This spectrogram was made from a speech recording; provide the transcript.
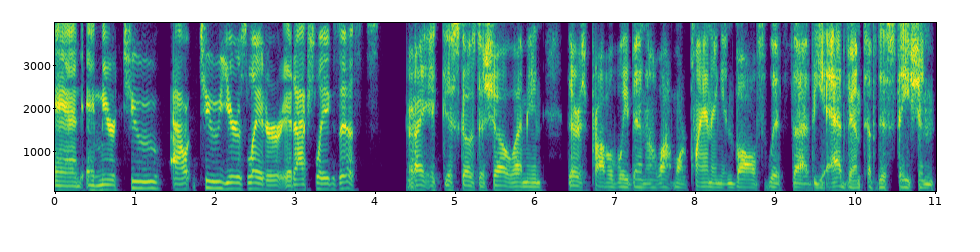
And a mere two out two years later, it actually exists. Right. It just goes to show. I mean, there's probably been a lot more planning involved with uh, the advent of this station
